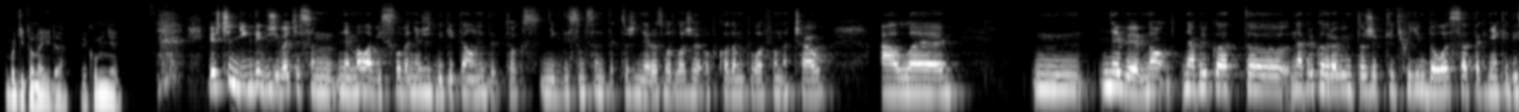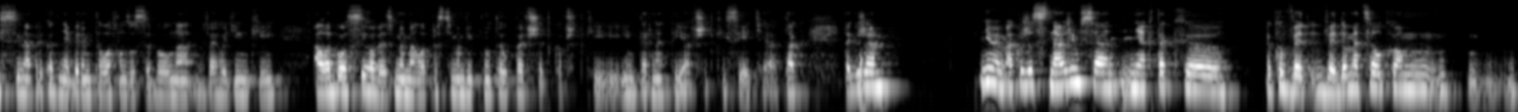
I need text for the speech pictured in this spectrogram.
Nebo ti to nejde, jako mě? Vieš čo, nikdy v živote som nemala vyslovene, že digitálny detox. Nikdy som sa takto, že nerozhodla, že odkladám telefón a čau ale mm, neviem, no napríklad, uh, napríklad robím to, že keď chodím do lesa, tak niekedy si napríklad neberiem telefon so sebou na dve hodinky, alebo si ho vezmem, ale proste mám vypnuté úplne všetko, všetky internety a všetky siete a tak. Takže neviem, akože snažím sa nejak tak uh, ako vedome celkom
